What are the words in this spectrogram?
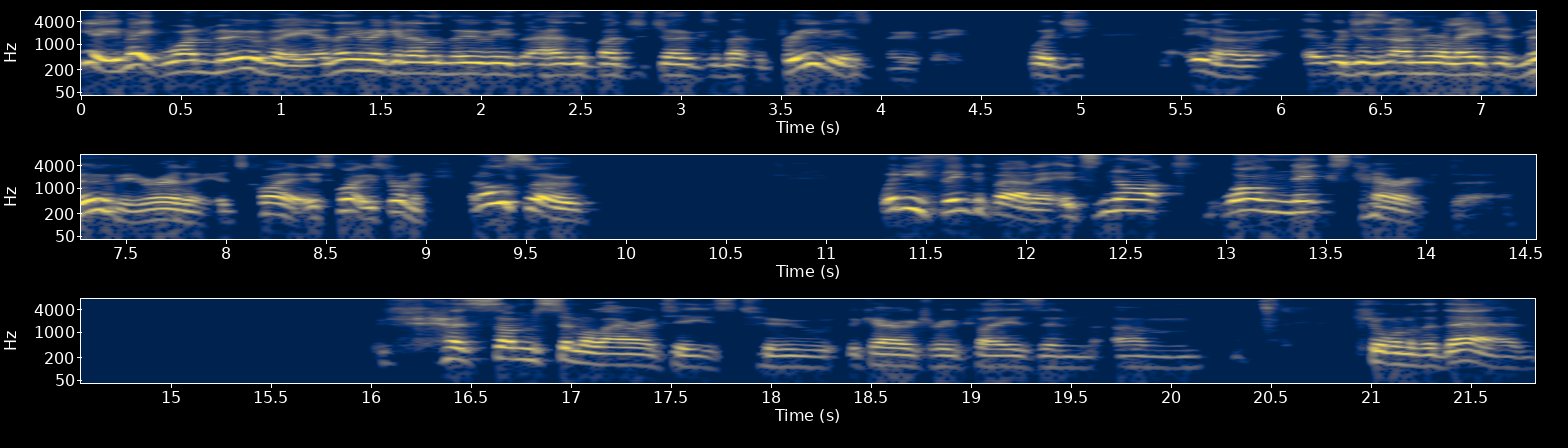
yeah, you make one movie, and then you make another movie that has a bunch of jokes about the previous movie, which you know, which is an unrelated movie. Really, it's quite it's quite extraordinary. And also, when you think about it, it's not well. Nick's character has some similarities to the character he plays in um, Shaun of the Dead,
